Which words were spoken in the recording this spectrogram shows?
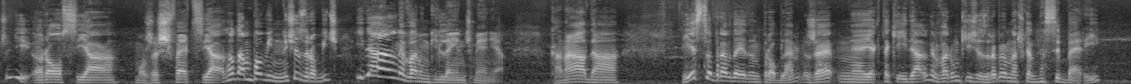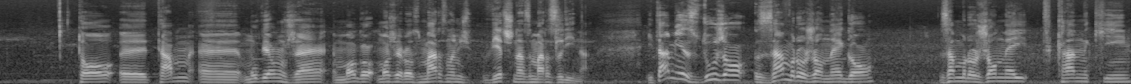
czyli Rosja, może Szwecja, to tam powinny się zrobić idealne warunki dla jęczmienia. Kanada. Jest co prawda jeden problem, że e, jak takie idealne warunki się zrobią na przykład na Syberii, to y, tam y, mówią, że może rozmarznąć wieczna zmarzlina. I tam jest dużo zamrożonego, zamrożonej tkanki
